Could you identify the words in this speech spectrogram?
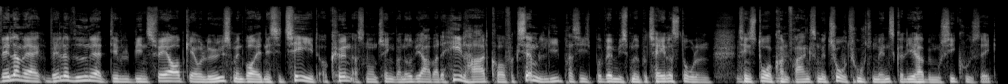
vel at, vel at vidne, at det vil blive en svær opgave at løse, men hvor etnicitet og køn og sådan nogle ting var noget, vi arbejdede helt hardcore. For eksempel lige præcis på, hvem vi smed på talerstolen til en stor konference med 2.000 mennesker lige her ved Musikhuset. Ikke?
